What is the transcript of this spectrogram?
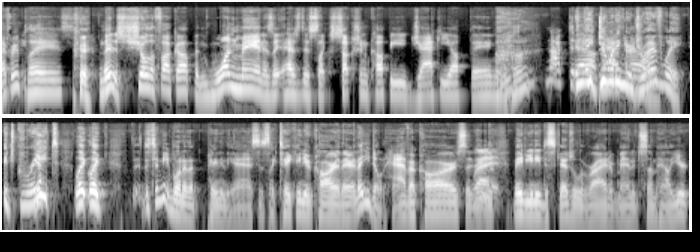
Life replace, and they just show the fuck up. And one man is has this like suction cuppy jacky up thing, and he just Uh-huh. knocked it out. and they do it in your hour. driveway. It's great. Like like to me, one of the pain in the ass is like taking your car there, and then you don't have a car, so you- maybe you need to schedule a ride or manage somehow. You're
